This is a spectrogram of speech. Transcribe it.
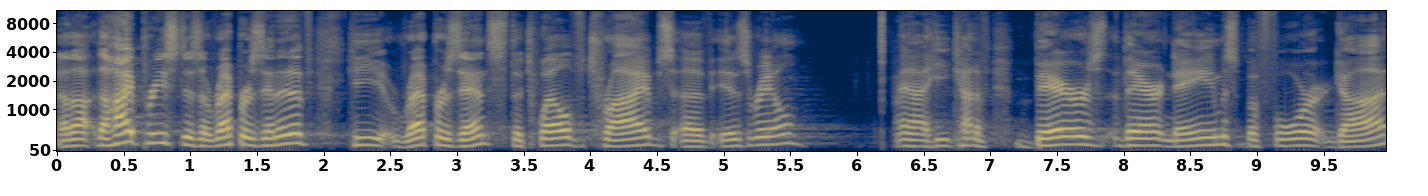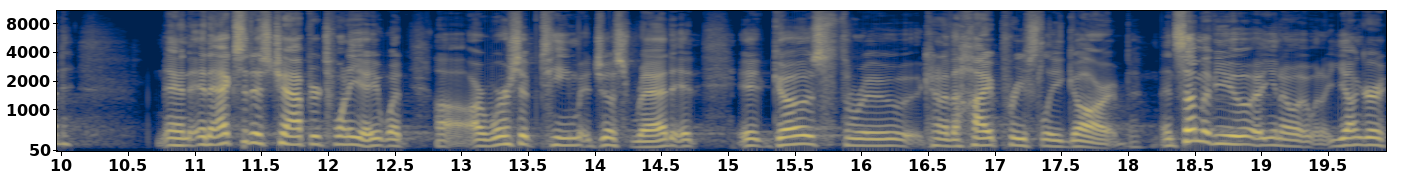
Now, the, the high priest is a representative. He represents the 12 tribes of Israel. Uh, he kind of bears their names before God. And in Exodus chapter 28, what uh, our worship team just read, it, it goes through kind of the high priestly garb. And some of you, uh, you know, younger,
